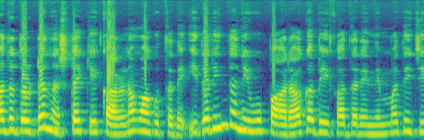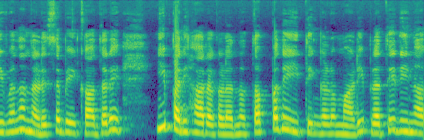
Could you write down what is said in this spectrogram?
ಅದು ದೊಡ್ಡ ನಷ್ಟಕ್ಕೆ ಕಾರಣವಾಗುತ್ತದೆ. ಇದರಿಂದ ನೀವು ಪಾರಾಗಬೇಕಾದರೆ, ನೆಮ್ಮದಿ ಜೀವನ ನಡೆಸಬೇಕಾದರೆ ಈ ಪರಿಹಾರಗಳನ್ನು ತಪ್ಪದೇ ಈ ತಿಂಗಳು ಮಾಡಿ, ಪ್ರತಿದಿನ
